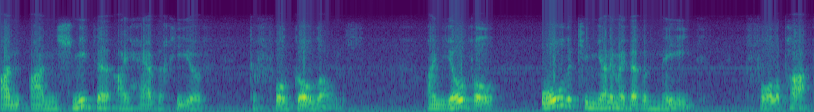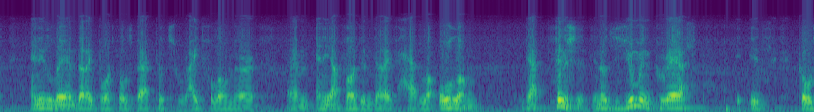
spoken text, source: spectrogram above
on, on Shemitah I have a chiyuv to forego loans. On Yovel, all the kinyanim I've ever made fall apart. Any land that I bought goes back to its rightful owner. Um, any avodim that I've had la'olam, that finishes it. You know, the human grasp is goes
